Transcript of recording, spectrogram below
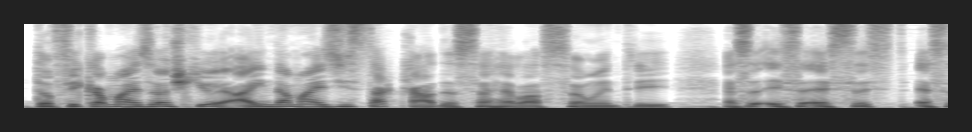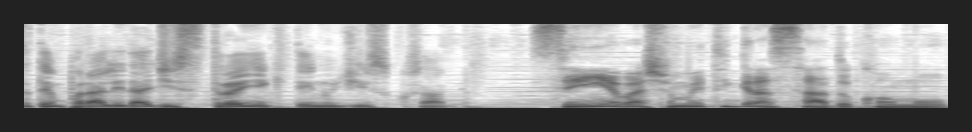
Então fica mais, eu acho que ainda mais destacada essa relação entre essa, essa, essa, essa temporalidade estranha que tem no disco, sabe? Sim, eu acho muito engraçado como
